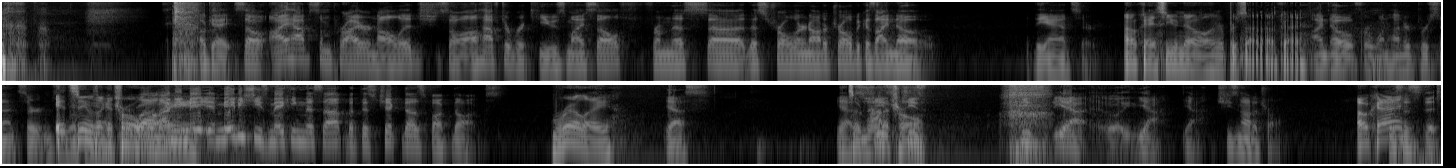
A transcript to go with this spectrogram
Okay, so I have some prior knowledge, so I'll have to recuse myself from this uh, this troll or not a troll because I know the answer. Okay, so you know 100%. Okay. I know for 100% certainty. It seems the like a answer- troll to Well, I mean, may, maybe she's making this up, but this chick does fuck dogs. Really? Yes. Yes. So not a troll. She's, she's yeah, yeah, yeah. She's not a troll. Okay. This is the,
